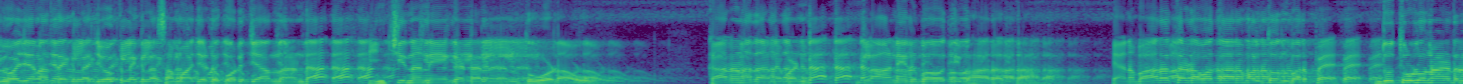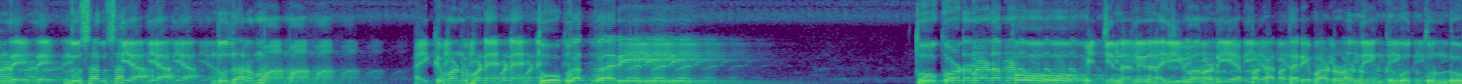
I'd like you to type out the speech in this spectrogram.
ಯುವಜನತೆಗಳ ಜೋಕ್ಲೆಗಳ ಸಮಾಜದ ಕೊರ್ಜ ಅಂದಾಂಡ ಇಂಚಿನನೇ ಘಟನೆ ತೂಡಾವು ಕಾರಣದಾನೆ ಬಂಡ ಗ್ಲಾನಿರ್ಭವತಿ ಭಾರತ. ಯಾನ ಭಾರತದ ಅವತಾರ ಮಲ್ತೊಂದು ಬರ್ಪೆ. ಇಂದು ತುಳುನಾಡಂದೆ ಇಂದು ಸತ್ಯ ಇಂದು ಧರ್ಮ. ಐಕ್ಯ ಬಂಡ್ಪಣೆ ತೂ ಹೆಚ್ಚಿನ ನಿನ್ನ ಜೀವನೋಡು ಏಪ ಕತ್ತರಿ ಪಾಡು ಇಂಕ ಗೊತ್ತುಂಡು.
